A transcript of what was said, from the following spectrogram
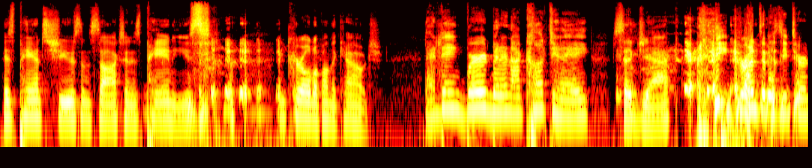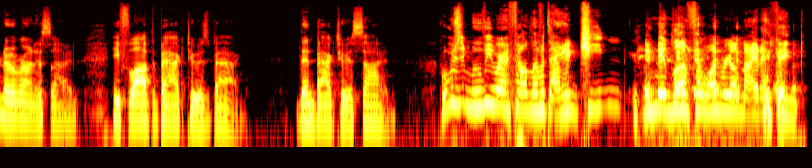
His pants, shoes, and socks, and his panties, and curled up on the couch. That dang bird better not cluck today, said Jack. he grunted as he turned over on his side. He flopped back to his back, then back to his side. What was the movie where I fell in love with Diane Keaton? We made love for one real night, I think.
